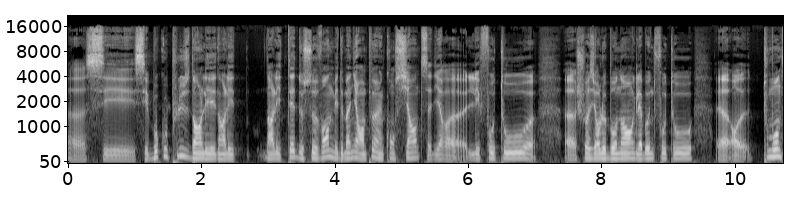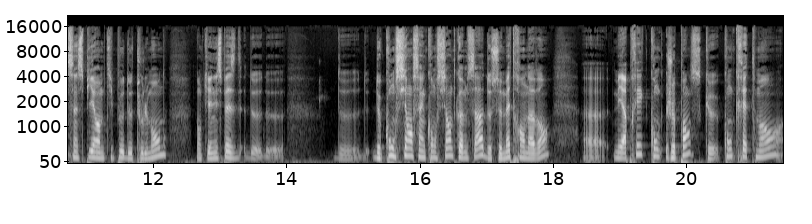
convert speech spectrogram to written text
euh, c'est c'est beaucoup plus dans les, dans, les, dans les têtes de se vendre, mais de manière un peu inconsciente, c'est-à-dire euh, les photos, euh, euh, choisir le bon angle, la bonne photo. tout le monde s'inspire un petit peu de tout le monde. Donc il y a une espèce de, de, de, de- conscience inconsciente comme ça, de se mettre en avant. Mais après, je pense que concrètement,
